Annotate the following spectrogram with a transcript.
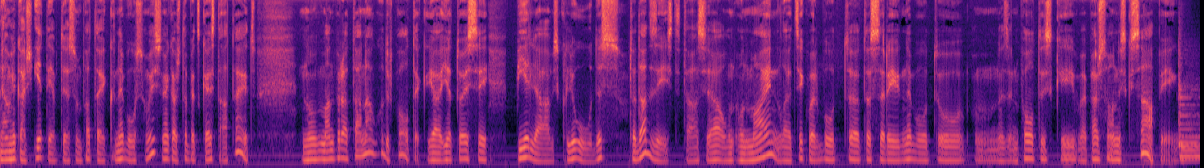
Jā, vienkārši ietiepties un pateikt, ka nebūs un viss vienkārši tāpēc, ka es tā teicu. Nu, manuprāt, tā nav gudra politika. Ja, ja tu esi pieļāvis kļūdas, tad atzīsti tās jā, un, un maini, lai cik varbūt eh, tas arī nebūtu nezinu, politiski vai personiski sāpīgi.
